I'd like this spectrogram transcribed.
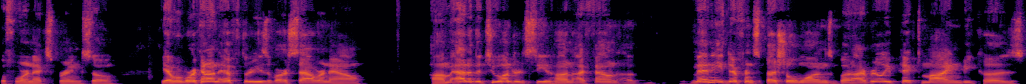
Before next spring. So, yeah, we're working on F3s of our sour now. Um, out of the 200 seed hunt, I found uh, many different special ones, but I really picked mine because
